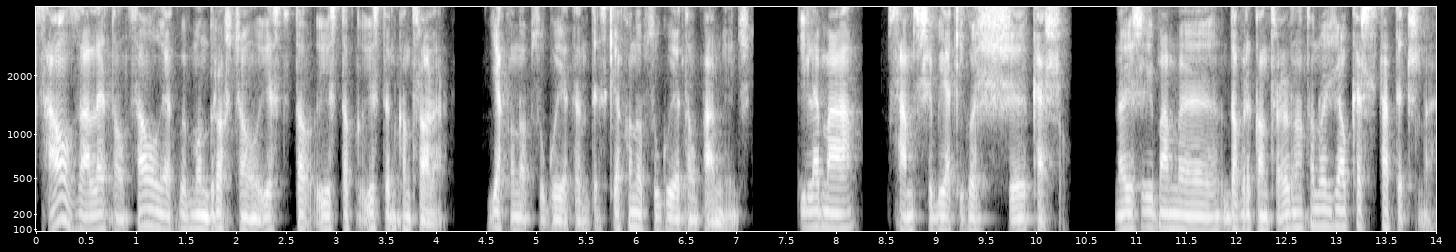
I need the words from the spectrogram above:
całą zaletą, całą jakby mądrością jest, to, jest, to, jest ten kontroler. Jak on obsługuje ten dysk, jak on obsługuje tą pamięć, ile ma sam z siebie jakiegoś e, cache'u. No jeżeli mamy dobry kontroler, no to on będzie miał cache statyczny,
